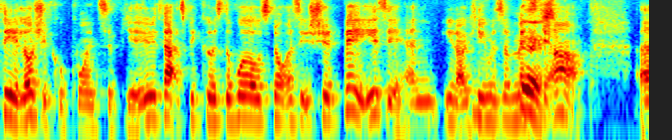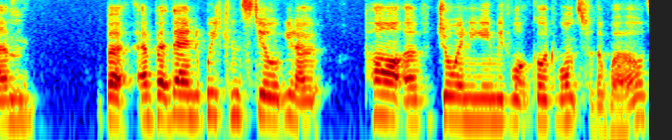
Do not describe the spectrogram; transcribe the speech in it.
theological point of view, that's because the world's not as it should be, is it? And you know, humans have messed Yes. it up. Um, But uh, but then we can still, you know, part of joining in with what God wants for the world,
